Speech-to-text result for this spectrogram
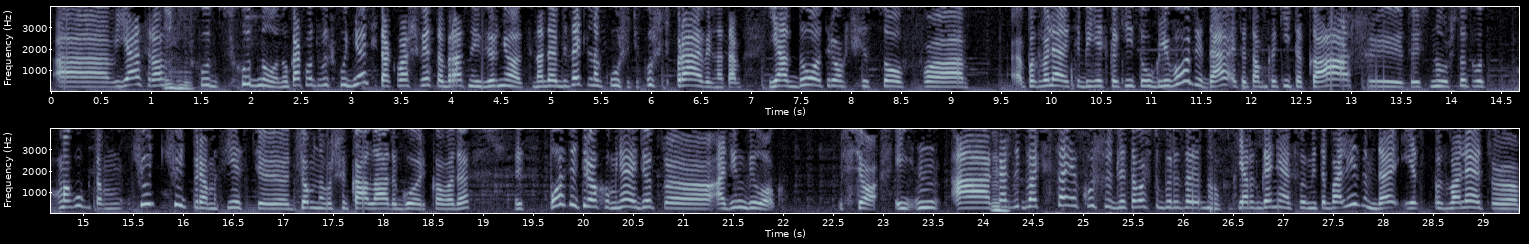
а, я сразу схуд, схудну. Ну, как вот вы схуднете, так ваш вес обратно и вернется. Надо обязательно кушать, и кушать правильно. Там, я до трех часов а, позволяю себе есть какие-то углеводы, да, это там какие-то каши, то есть, ну, что-то вот могу там чуть-чуть прямо съесть э, темного шоколада горького, да, то есть после трех у меня идет э, один белок. Все. А каждые два часа я кушаю для того, чтобы раз, ну, я разгоняю свой метаболизм, да, и это позволяет э,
